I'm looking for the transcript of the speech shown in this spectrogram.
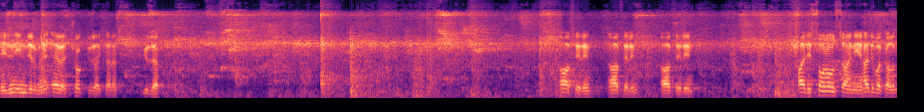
Elini indirme. Evet çok güzel Karan. Güzel. Aferin. Aferin. Aferin. Hadi son 10 saniye. Hadi bakalım.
